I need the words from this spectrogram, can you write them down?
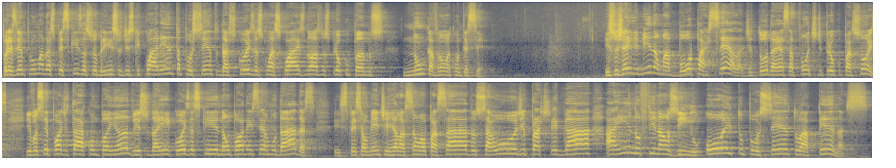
Por exemplo, uma das pesquisas sobre isso diz que 40% das coisas com as quais nós nos preocupamos nunca vão acontecer. Isso já elimina uma boa parcela de toda essa fonte de preocupações, e você pode estar acompanhando isso daí, coisas que não podem ser mudadas, especialmente em relação ao passado, saúde, para chegar aí no finalzinho, 8% apenas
